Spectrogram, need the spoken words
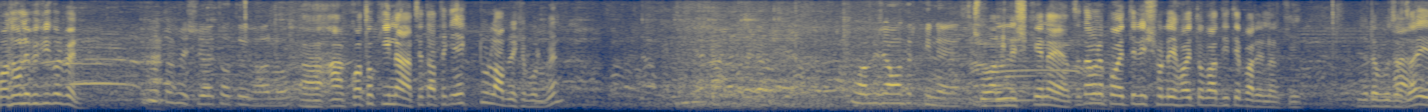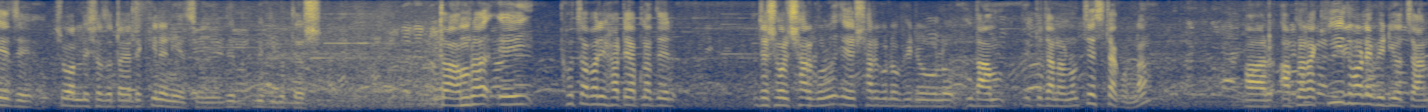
কত হলে বিক্রি করবেন? বেশি হয় ততই ভালো। কত কিনা আছে তা থেকে একটু লাভ রেখে বলবেন। চুয়াল্লিশ আমাদের কিনে আছে। চুয়াল্লিশ কেনাই আছে তার মানে পঁয়ত্রিশ হলে হয়তো বা দিতে পারেন আর কি। যেটা বোঝা যায় এই যে চুয়াল্লিশ হাজার টাকাটা কিনে নিয়েছে উনি বিক্রি করতে আসে। তো আমরা এই খোঁচাবাড়ি হাটে আপনাদের যে সকল সারগুলো এই সারগুলো ভিডিওগুলো দাম একটু জানানোর চেষ্টা করলাম। আর আপনারা কী ধরনের ভিডিও চান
